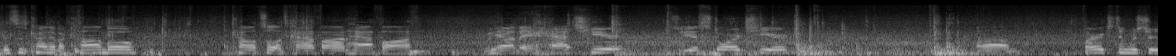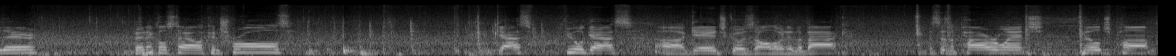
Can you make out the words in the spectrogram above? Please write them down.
This is kind of a combo console. It's half on, half off. We have a hatch here, so you have storage here. Um, fire extinguisher there. Binnacle style controls. Gas, fuel gas uh, gauge goes all the way to the back. This is a power winch, bilge pump,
